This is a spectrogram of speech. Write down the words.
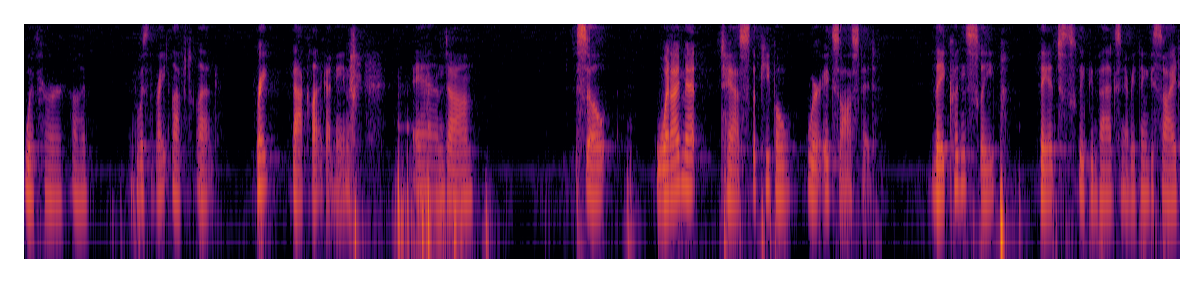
with her, uh, it was the right left leg, right back leg, I mean. and um, so when I met Tess, the people were exhausted. They couldn't sleep. They had sleeping bags and everything beside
